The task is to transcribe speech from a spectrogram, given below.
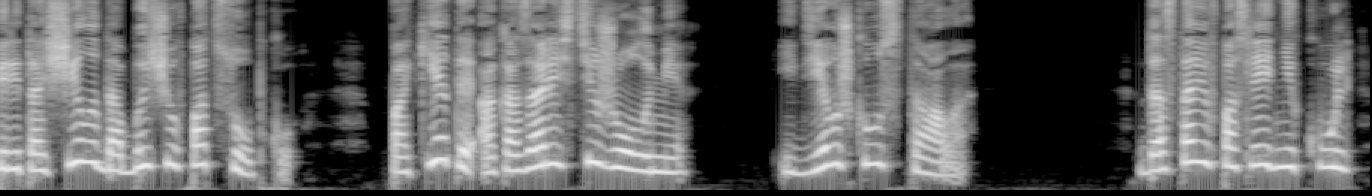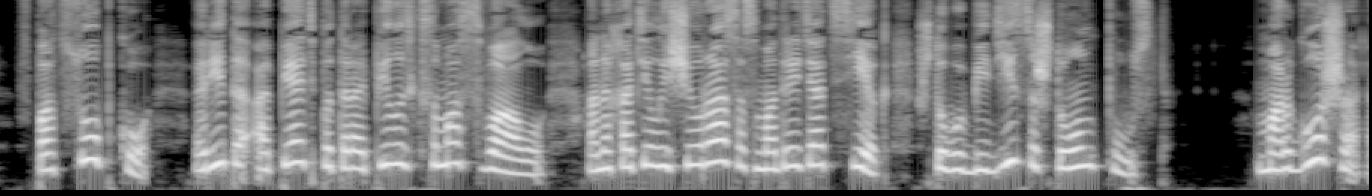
перетащила добычу в подсобку. Пакеты оказались тяжелыми, и девушка устала. Доставив последний куль в подсобку, Рита опять поторопилась к самосвалу. Она хотела еще раз осмотреть отсек, чтобы убедиться, что он пуст. Маргоша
